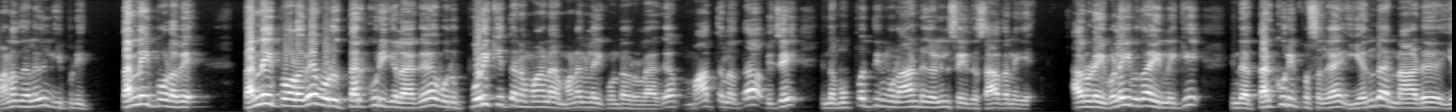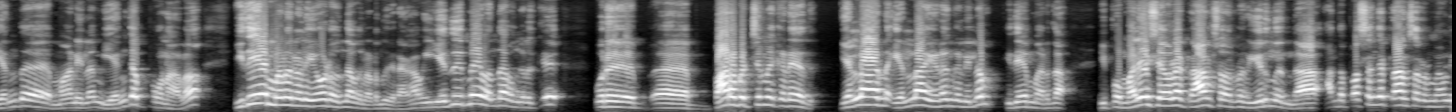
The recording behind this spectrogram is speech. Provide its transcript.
மனதளவில் இப்படி தன்னை போலவே தன்னை போலவே ஒரு தற்குறிகளாக ஒரு பொறுக்கித்தனமான மனநிலை கொண்டவர்களாக மாத்தினது தான் விஜய் இந்த முப்பத்தி மூணு ஆண்டுகளில் செய்த சாதனையை. அதனுடைய விளைவு தான் இன்னைக்கு இந்த தற்குறி பசங்க எந்த நாடு எந்த மாநிலம் எங்க போனாலும் இதே மனநிலையோடு வந்து அவங்க நடந்துக்கிறாங்க. அவங்க எதுவுமே வந்து அவங்களுக்கு ஒரு பாரபட்சமே கிடையாது. எல்லா எல்லா இடங்களிலும் இதே மாதிரி தான் இப்போ மலேசியாவில் டிரான்ஸ்ஃபார்மர் இருந்திருந்தா அந்த பசங்க டிரான்ஸ்ஃபார்மர்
